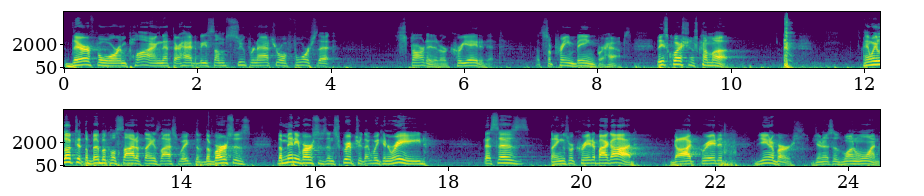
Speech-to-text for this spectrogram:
therefore implying that there had to be some supernatural force that started it or created it, a supreme being perhaps? These questions come up. And we looked at the biblical side of things last week, the, the, verses, the many verses in Scripture that we can read that says things were created by God. God created the universe, Genesis 1 1.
